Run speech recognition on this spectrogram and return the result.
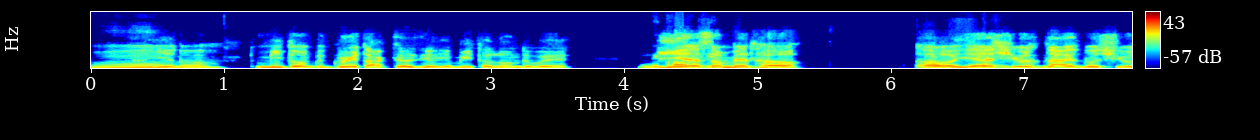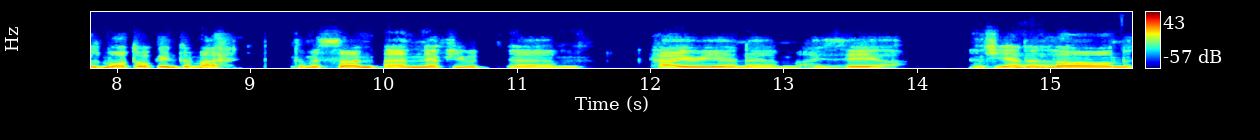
Mm. Uh, you know, meet on great actors here you meet along the way. Nicole yes, Kidman. I met her. How oh yes, she? she was nice, but she was more talking to my to my son and nephew, um, Kyrie and um, Isaiah. And she had mm-hmm. a long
